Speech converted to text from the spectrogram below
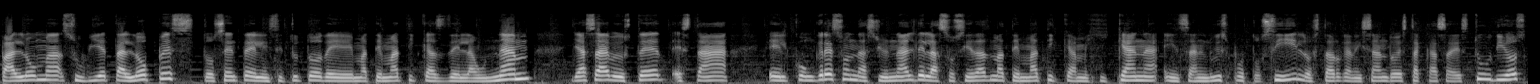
Paloma Subieta López, docente del Instituto de Matemáticas de la UNAM. Ya sabe usted, está el Congreso Nacional de la Sociedad Matemática Mexicana en San Luis Potosí, lo está organizando esta casa de estudios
